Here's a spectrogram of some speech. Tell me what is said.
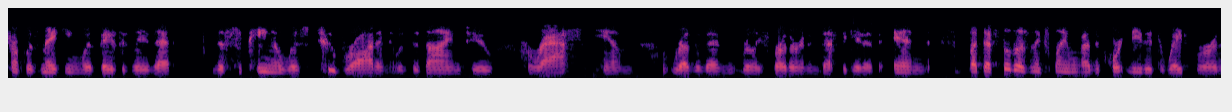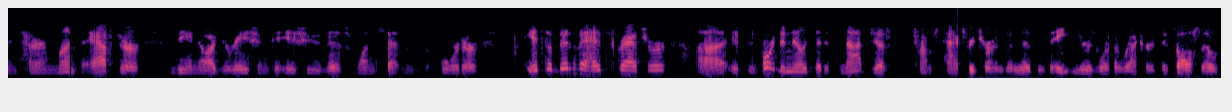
Trump was making was basically that the subpoena was too broad and it was designed to harass him rather than really further an investigative end. But that still doesn't explain why the court needed to wait for an entire month after the inauguration to issue this one sentence order. It's a bit of a head scratcher. Uh, it's important to note that it's not just Trump's tax returns, and this is eight years worth of records. It's also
